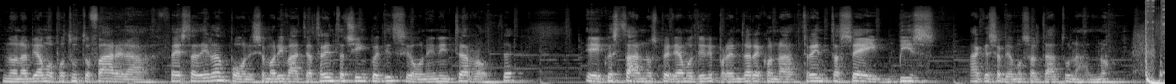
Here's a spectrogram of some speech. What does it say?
non abbiamo potuto fare la festa dei lamponi, siamo arrivati a 35 edizioni ininterrotte e quest'anno speriamo di riprendere con la 36 bis, anche se abbiamo saltato un anno.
